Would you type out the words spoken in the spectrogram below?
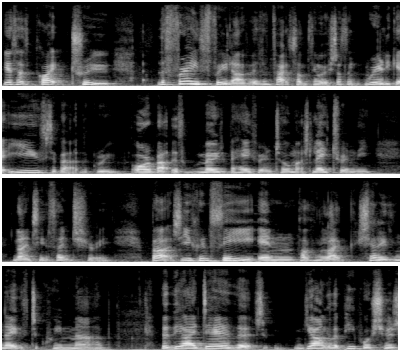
Yes, that's quite true. The phrase free love is in fact something which doesn't really get used about the group or about this mode of behaviour until much later in the 19th century. But you can see in something like Shelley's notes to Queen Mab that the idea that young that people should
